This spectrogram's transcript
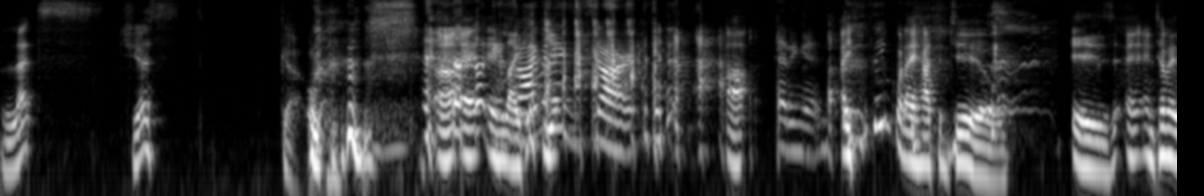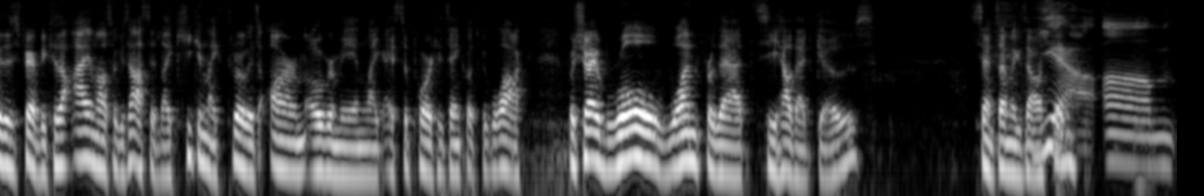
let's just go. uh, and, Okay, and like, so I'm yeah, gonna start heading in. I think what I have to do is, and, and tell me if this is fair, because I am also exhausted. Like he can like throw his arm over me, and like I support his ankle as we walk. But should I roll one for that? See how that goes. Since I'm exhausted. Yeah. Um.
